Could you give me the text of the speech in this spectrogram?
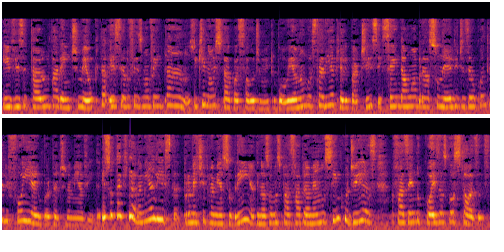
ir visitar um parente meu que tá, esse ano fez 90 anos e que não está com a saúde muito boa. E eu não gostaria que ele partisse sem dar um abraço nele e dizer o quanto ele foi e é importante na minha vida. Isso tá aqui, ó, na minha lista. Prometi para minha sobrinha que nós vamos passar pelo menos cinco dias fazendo coisas gostosas.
